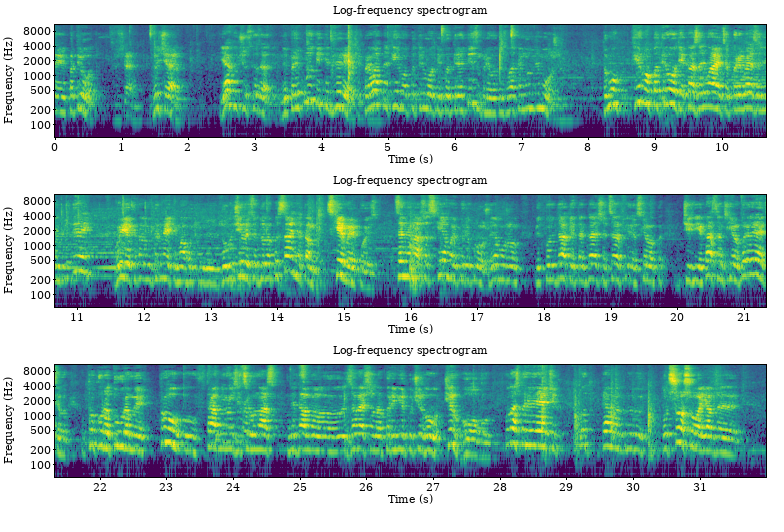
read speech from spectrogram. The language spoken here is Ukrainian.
Це патріот. Звичайно. Звичайно. Я хочу сказати, не переплутайте дві речі. Приватна фірма Патріот і патріотизм приватизувати ми не можемо. Тому фірма Патріот, яка займається перевезенням людей, ви як там в інтернеті, мабуть, долучилися до написання там схеми якоїсь. Це не наша схема, і перепрошую. Я можу відповідати і так далі. Ця схема, чи яка там схема перевіряється прокуратурами. ПРУ в травні місяці у нас недавно завершила перевірку чергову. Чергову. У нас перевіряючих, от прямо от що, що, а я вже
